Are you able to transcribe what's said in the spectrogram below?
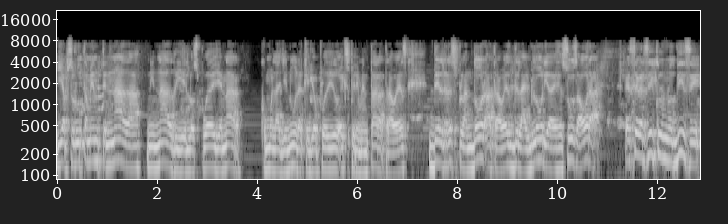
y absolutamente nada ni nadie los puede llenar como la llenura que yo he podido experimentar a través del resplandor, a través de la gloria de Jesús. Ahora, este versículo nos dice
